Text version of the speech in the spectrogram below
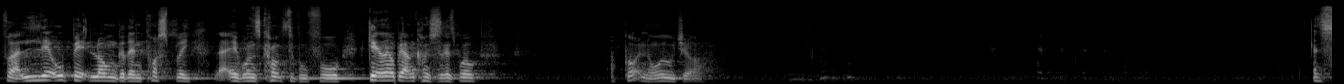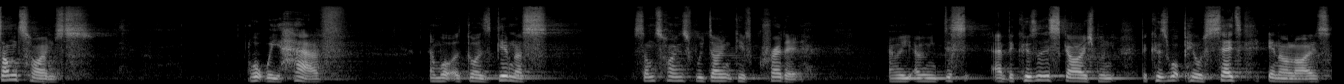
for that little bit longer than possibly everyone's comfortable for. Getting a little bit unconscious, goes, Well, I've got an oil jar. And sometimes what we have and what God has given us, sometimes we don't give credit. And, we, and, we dis, and because of discouragement, because of what people said in our lives,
